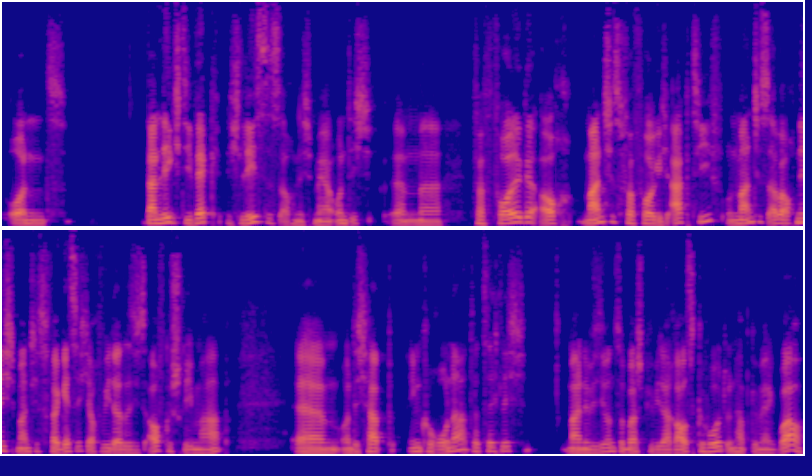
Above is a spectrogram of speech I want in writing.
und dann lege ich die weg. Ich lese es auch nicht mehr und ich ähm, äh, verfolge auch, manches verfolge ich aktiv und manches aber auch nicht. Manches vergesse ich auch wieder, dass ich es aufgeschrieben habe. Ähm, und ich habe in Corona tatsächlich meine Vision zum Beispiel wieder rausgeholt und habe gemerkt, wow,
